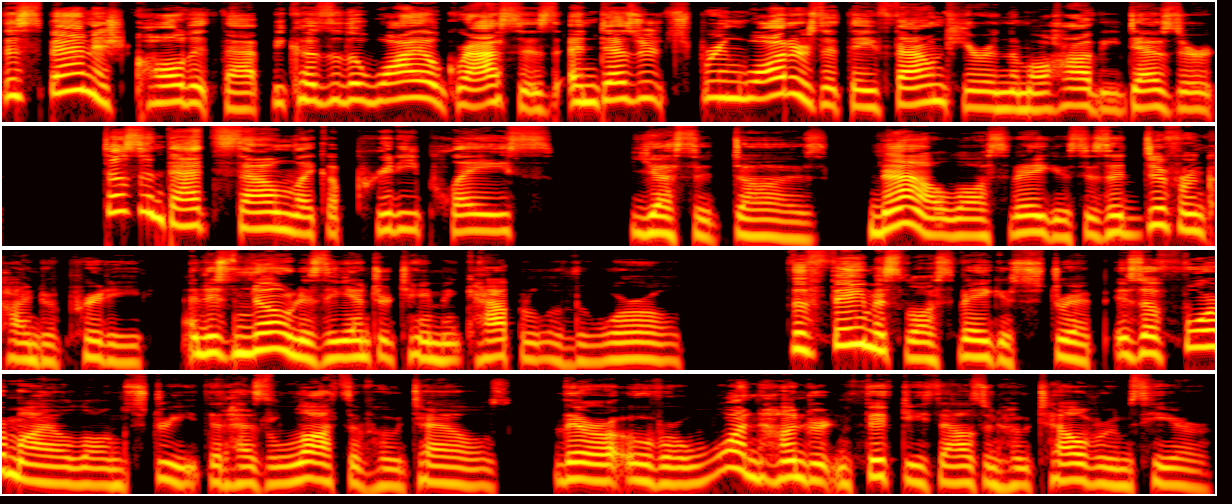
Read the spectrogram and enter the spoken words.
The Spanish called it that because of the wild grasses and desert spring waters that they found here in the Mojave Desert. Doesn't that sound like a pretty place? Yes, it does. Now, Las Vegas is a different kind of pretty and is known as the entertainment capital of the world. The famous Las Vegas Strip is a four mile long street that has lots of hotels. There are over 150,000 hotel rooms here.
